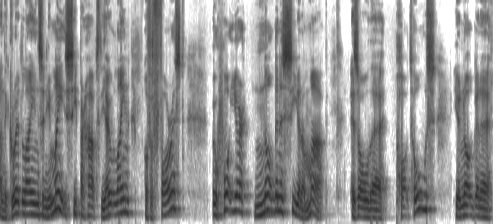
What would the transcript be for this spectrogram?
and the grid lines, and you might see perhaps the outline of a forest. But what you're not going to see on a map is all the potholes. You're not going to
